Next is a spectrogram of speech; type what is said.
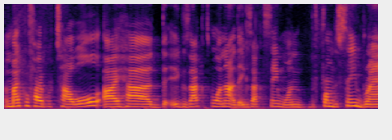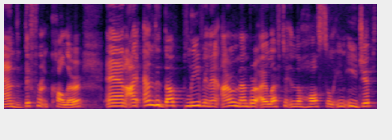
a microfiber towel. I had the exact, well not the exact same one, from the same brand, different color. And I ended up leaving it. I remember I left it in the hostel in Egypt.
